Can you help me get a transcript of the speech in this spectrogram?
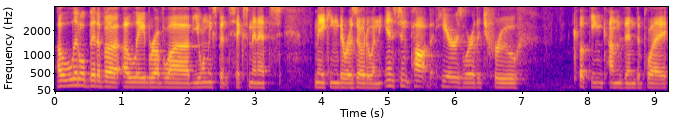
a little bit of a, a labor of love. You only spent six minutes making the risotto in the Instant Pot, but here's where the true cooking comes into play.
